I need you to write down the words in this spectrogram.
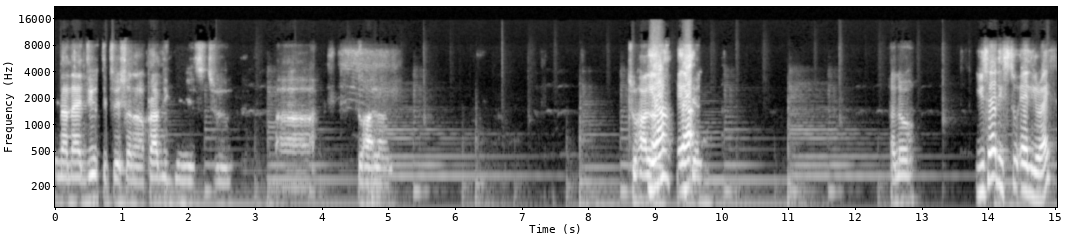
in an ideal situation, I'll probably give it to uh to Haaland. To Haaland. Yeah, yeah. Hello. You said it's too early, right?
